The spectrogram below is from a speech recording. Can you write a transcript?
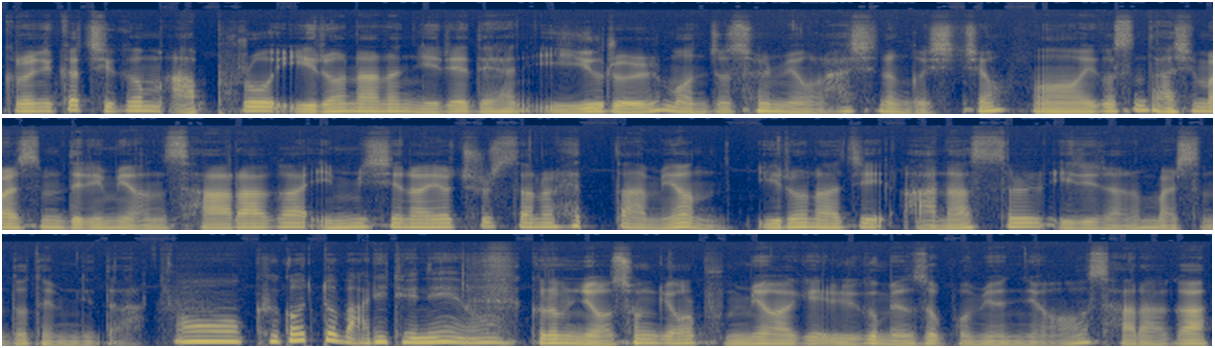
그러니까 지금 앞으로 일어나는 일에 대한 이유를 먼저 설명을 하시는 것이죠. 어, 이것은 다시 말씀드리면 사라가 임신하여 출산을 했다면 일어나지 않았을 일이라는 말씀도 됩니다. 어, 그것도 말이 되네요. 그럼요. 성경을 분명하게 읽으면서 보면요. 사라가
